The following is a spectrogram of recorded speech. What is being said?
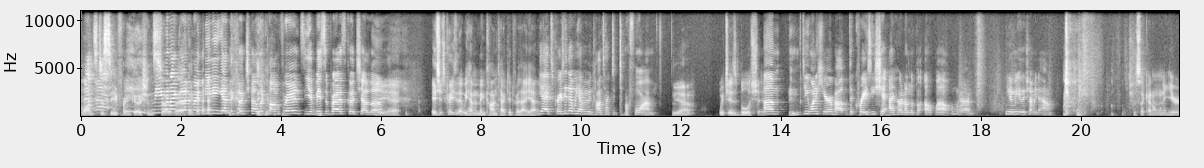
Wants to see Frank Ocean me so when I bad. go to my meeting at the Coachella conference. You'd be surprised, Coachella. yeah. It's just crazy that we haven't been contacted for that yet. Yeah, it's crazy that we haven't been contacted to perform. Yeah. Which is bullshit. Um, do you want to hear about the crazy shit I heard on the? Pl- oh wow! Oh my god! You immediately shut me down. just like I don't want to hear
